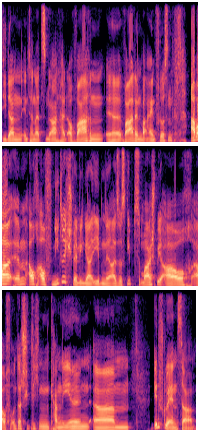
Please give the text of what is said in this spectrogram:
die dann international halt auch Waren, äh, Wahlen beeinflussen, aber ähm, auch auf niedrigschwelliger Ebene. Also es gibt zum Beispiel auch auf unterschiedlichen Kanälen ähm, Influencer,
